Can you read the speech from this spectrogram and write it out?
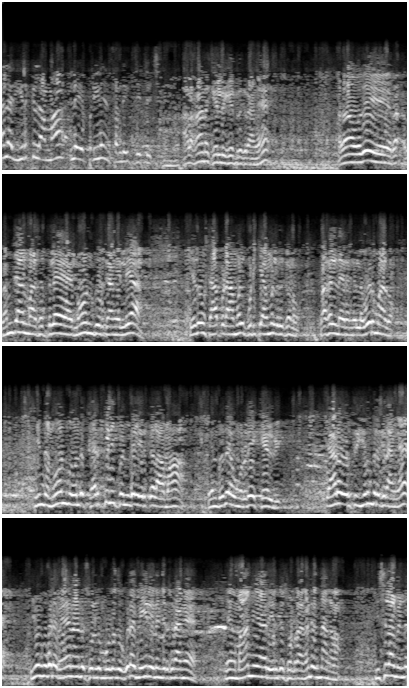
அதனால அது இருக்கலாமா இல்ல எப்படின்னு என் தீர்த்து அழகான கேள்வி கேட்டிருக்கிறாங்க. அதாவது ரம்ஜான் மாசத்துல நோன்பு இருக்காங்க இல்லையா? எதுவும் சாப்பிடாமல் குடிக்காமல் இருக்கணும். பகல் நேரங்களில் ஒரு மாதம். இந்த நோன்பு வந்து கர்ப்பிணி பெண்கள் இருக்கலாமா என்பது அவங்களுடைய கேள்வி. யாரோ ஒருத்தர் இருந்திருக்கிறாங்க. இவங்க கூட வேணான்னு சொல்லும் பொழுது கூட மீறி இணைஞ்சிருக்கிறாங்க. எங்க மாமியார் இருக்க சொல்றாங்கன்னு இருந்தாங்களாம். இஸ்லாம் என்ன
